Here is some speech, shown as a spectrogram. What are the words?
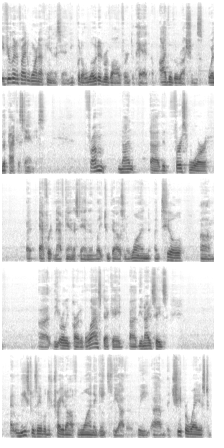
if you're going to fight a war in Afghanistan, you put a loaded revolver into the head of either the Russians or the Pakistanis. From non, uh, the first war uh, effort in Afghanistan in late 2001 until um, uh, the early part of the last decade, uh, the United States at least was able to trade off one against the other. We um, the cheaper way is to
